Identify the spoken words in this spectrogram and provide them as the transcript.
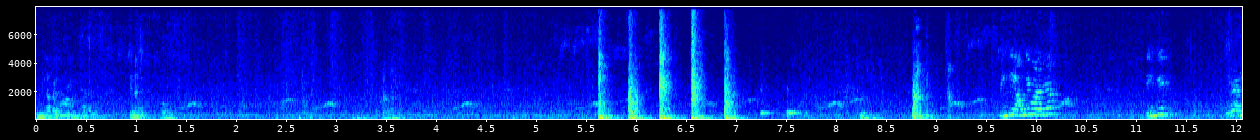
ਇੰਨਾ ਕਰ ਦੇ ਇੰਨਾ ਪਿੰਗੀ ਆਉਂਦੀ ਮਾਰਿਆ ਪਿੰਗੀ ਉਰੇ ਆ।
